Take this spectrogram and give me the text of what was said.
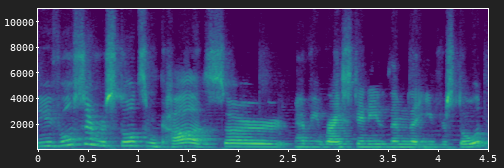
You've also restored some cars. So have you raced any of them that you've restored?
